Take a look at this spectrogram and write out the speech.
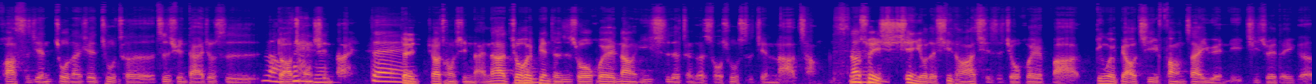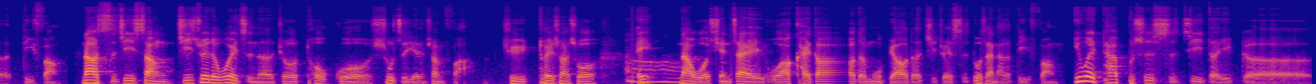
花时间做那些注册的资讯，大概就是都要重新来。对对，就要重新来，那就会嗯变成是说会让医师的整个手术时间拉长。那所以是现有的系统，它其实就会把定位标记放在远离脊椎的一个地方。那实际上脊椎的位置呢，就透过数值演算法去推算说，哎、哦那我现在我要开刀的目标的脊椎是落在哪个地方？因为它不是实际的一个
